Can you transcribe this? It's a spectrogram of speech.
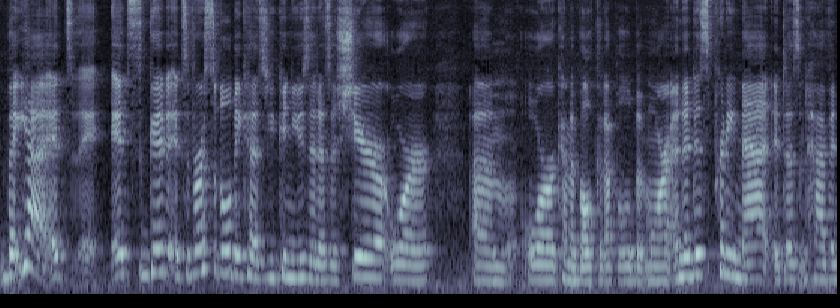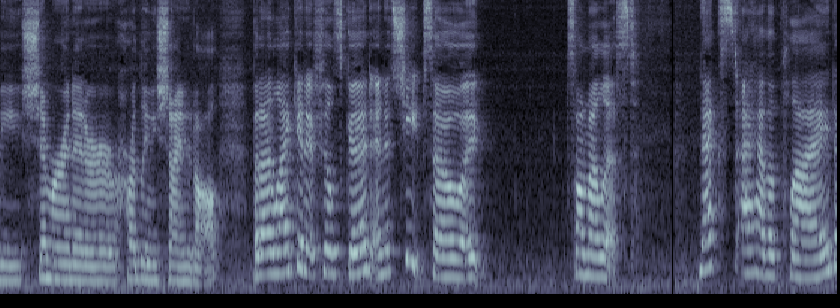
but yeah, it's, it's good. It's versatile because you can use it as a sheer or um, or kind of bulk it up a little bit more. And it is pretty matte. It doesn't have any shimmer in it or hardly any shine at all. But I like it. It feels good and it's cheap. So it, it's on my list. Next, I have applied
